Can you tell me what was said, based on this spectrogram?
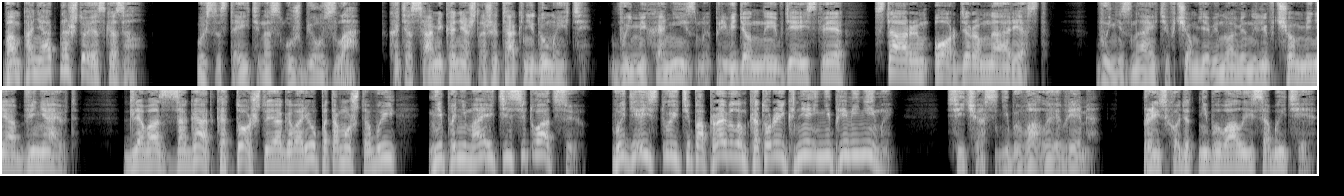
Вам понятно, что я сказал? Вы состоите на службе у зла, хотя сами, конечно же, так не думаете. Вы механизмы, приведенные в действие старым ордером на арест. Вы не знаете, в чем я виновен или в чем меня обвиняют. Для вас загадка то, что я говорю, потому что вы не понимаете ситуацию. Вы действуете по правилам, которые к ней неприменимы. Сейчас небывалое время. Происходят небывалые события.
